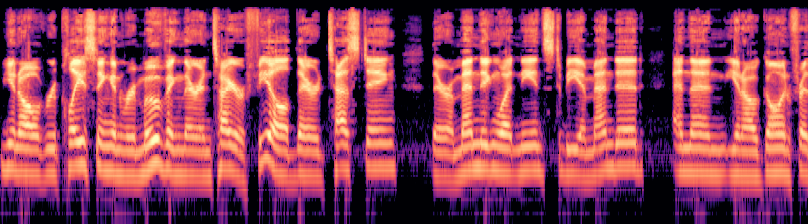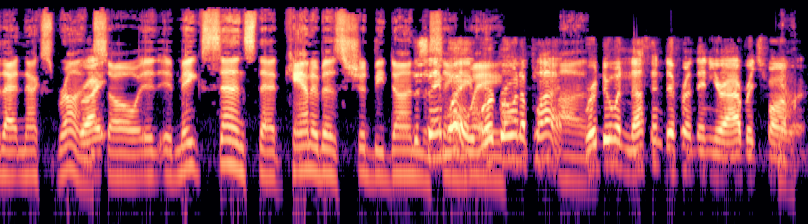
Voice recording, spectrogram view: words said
you know, replacing and removing their entire field. They're testing, they're amending what needs to be amended, and then, you know, going for that next run. Right. So it, it makes sense that cannabis should be done the, the, same, way. We're growing a plant. Uh, We're doing nothing different than your average farmer.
